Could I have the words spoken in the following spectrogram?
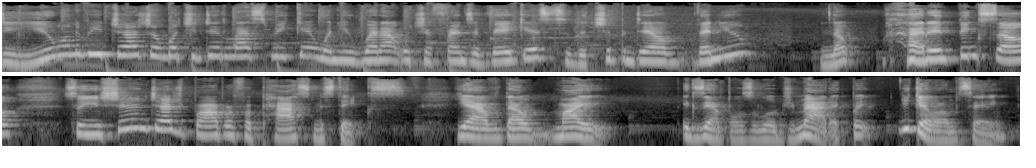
Do you want to be judged on what you did last weekend when you went out with your friends in Vegas to the Chippendale venue? Nope, I didn't think so. So you shouldn't judge Barbara for past mistakes. Yeah, that my example is a little dramatic, but you get what I'm saying.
